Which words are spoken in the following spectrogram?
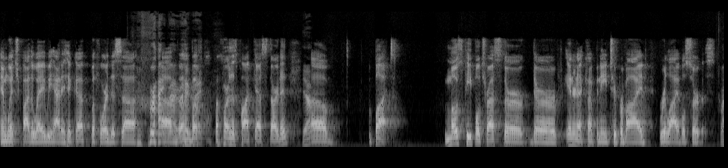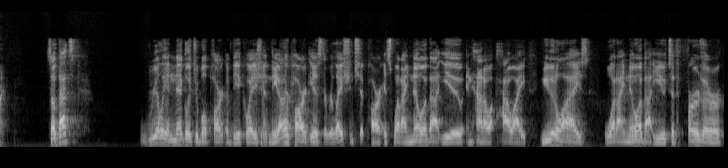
In which, by the way, we had a hiccup before this uh, Right, um, right, right, bef- right. before this podcast started. Yeah. Um, but most people trust their their internet company to provide reliable service. Right. So that's really a negligible part of the equation. The other part is the relationship part. It's what I know about you and how to, how I utilize what I know about you to further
